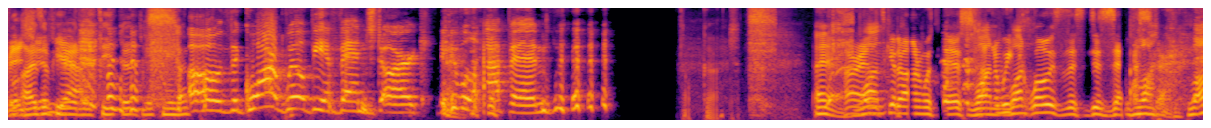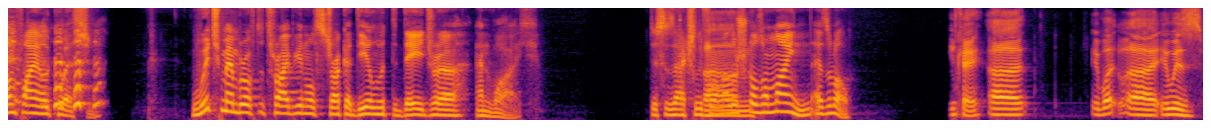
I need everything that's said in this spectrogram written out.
little eyes vision, up here, yeah. little teeth. that just move up. oh, the Guar will be avenged, Ark. It will happen. Oh god. Anyway, All right, one, let's get on with this. How one- do we one- close this disaster? one final question. Which member of the tribunal struck a deal with the Daedra and why? This is actually from Elder Um, Scrolls Online as well. Okay. Uh, it was. Uh, it was.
